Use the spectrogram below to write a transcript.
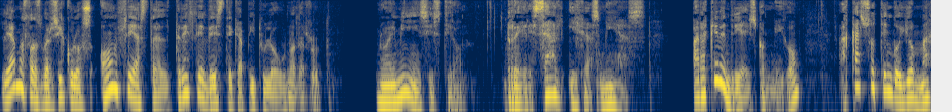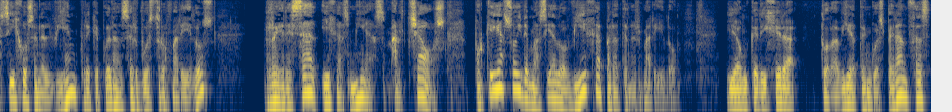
Leamos los versículos 11 hasta el 13 de este capítulo 1 de Ruth. Noemí insistió, Regresad, hijas mías. ¿Para qué vendríais conmigo? ¿Acaso tengo yo más hijos en el vientre que puedan ser vuestros maridos? Regresad, hijas mías, marchaos, porque ya soy demasiado vieja para tener marido. Y aunque dijera, todavía tengo esperanzas,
